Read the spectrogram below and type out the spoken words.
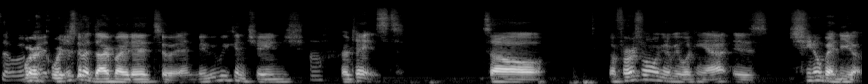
so we're we're just gonna dive right into it, and maybe we can change Ugh. her taste. So, the first one we're gonna be looking at is Chino Bandido.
